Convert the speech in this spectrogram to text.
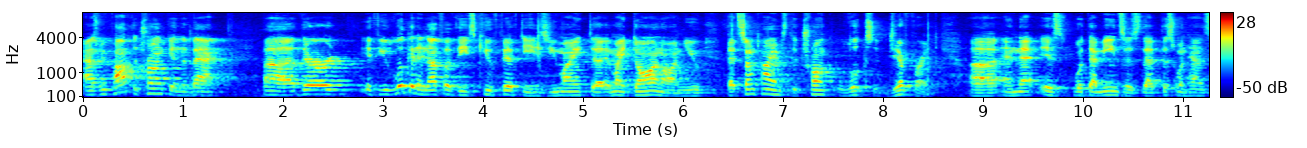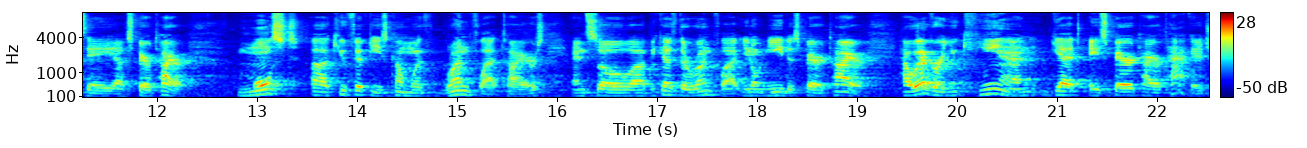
As we pop the trunk in the back, uh, there are, if you look at enough of these Q50s, you might, uh, it might dawn on you that sometimes the trunk looks different. Uh, and that is, what that means is that this one has a uh, spare tire. Most uh, Q50s come with run flat tires, and so because they're run flat, you don't need a spare tire. However, you can get a spare tire package.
